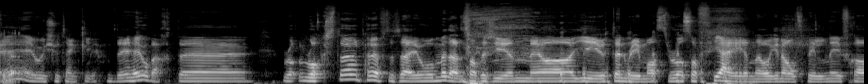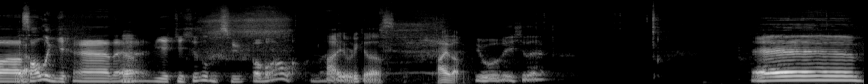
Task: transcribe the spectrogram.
det er jo ikke utenkelig. Det har jo vært eh, Rockstar prøvde seg jo med den strategien med å gi ut en remaster og så fjerne originalspillene fra ja. salg. Eh, det ja. gikk ikke sånn superbra, da. Nei, gjorde ikke det. Nei da. Gjorde ikke det. Eh,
